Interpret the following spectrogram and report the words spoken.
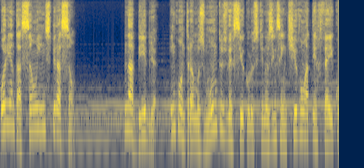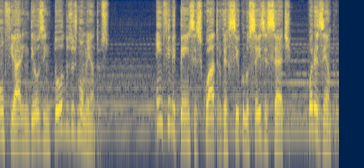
orientação e inspiração. Na Bíblia, encontramos muitos versículos que nos incentivam a ter fé e confiar em Deus em todos os momentos. Em Filipenses 4 versículos 6 e 7, por exemplo,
